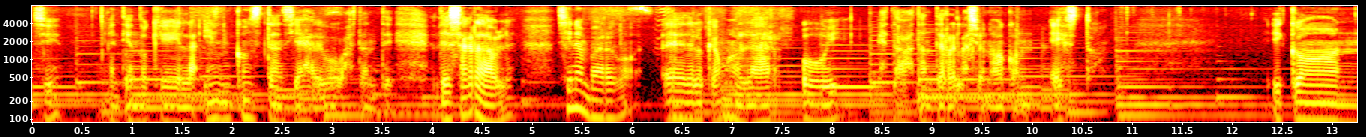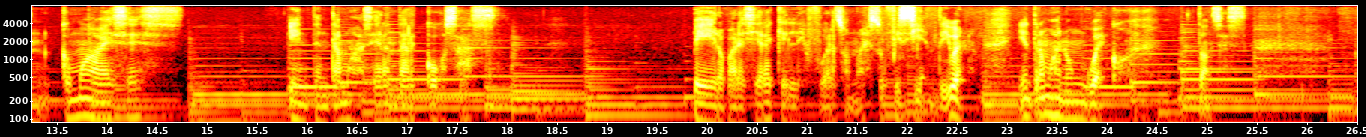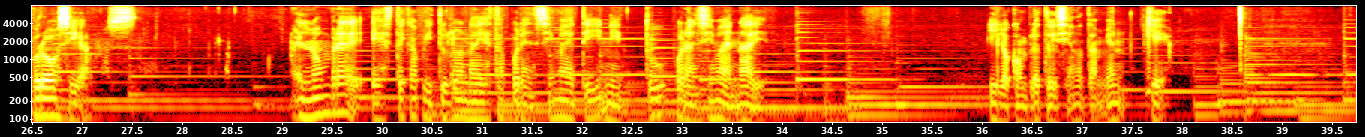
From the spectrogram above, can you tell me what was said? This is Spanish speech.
Sí, entiendo que la inconstancia es algo bastante desagradable. Sin embargo, eh, de lo que vamos a hablar hoy está bastante relacionado con esto. Y con cómo a veces intentamos hacer andar cosas pero pareciera que el esfuerzo no es suficiente. Y bueno, y entramos en un hueco. Entonces, prosigamos. El nombre de este capítulo, nadie está por encima de ti, ni tú por encima de nadie. Y lo completo diciendo también que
